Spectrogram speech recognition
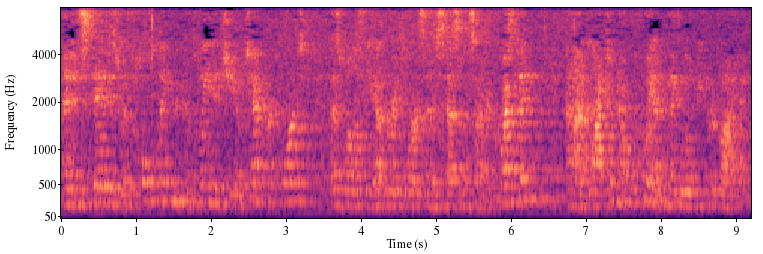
and instead is withholding the completed geotech report as well as the other reports and assessments I requested, and I'd like to know when they will be provided.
